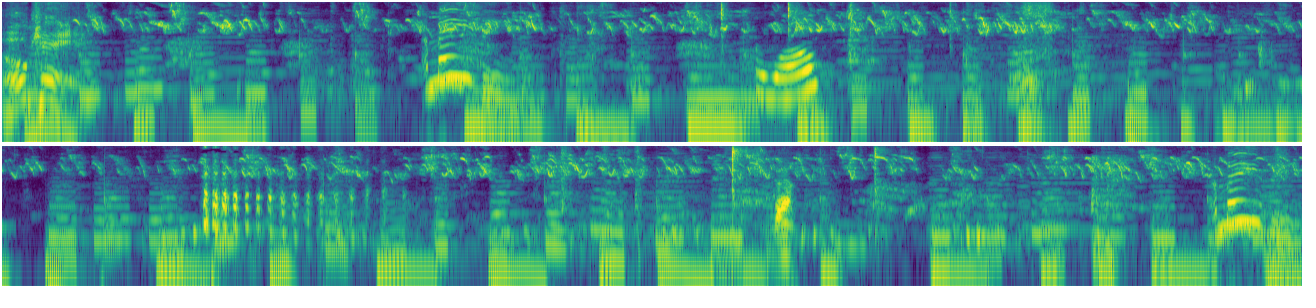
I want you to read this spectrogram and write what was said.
Okay. Amazing. Hello? Bonk. Amazing.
